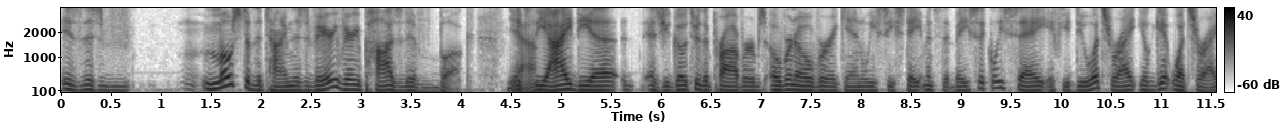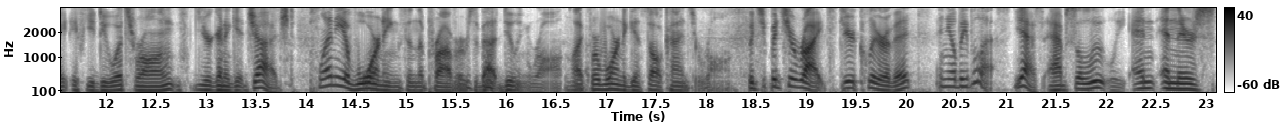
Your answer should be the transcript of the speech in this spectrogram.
is this, v- most of the time, this very, very positive book. It's the idea, as you go through the Proverbs over and over again, we see statements that basically say if you do what's right, you'll get what's right. If you do what's wrong, you're going to get judged. Plenty of warnings in the Proverbs about doing wrong. Like we're warned against all kinds of wrong. But you- but you're right. Steer clear of it, and you'll be blessed. Yes, absolutely. And and there's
